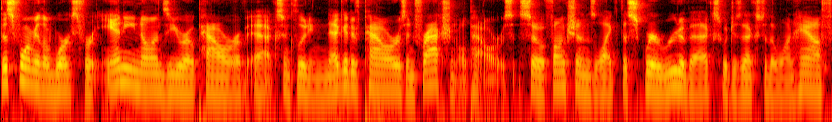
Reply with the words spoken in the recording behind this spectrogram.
This formula works for any non-zero power of x, including negative powers and fractional powers. So functions like the square root of x, which is x to the 1 half,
